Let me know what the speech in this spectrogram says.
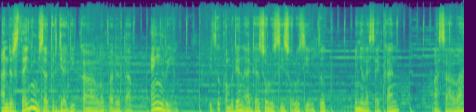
Understanding bisa terjadi kalau pada tahap angry itu kemudian ada solusi-solusi untuk menyelesaikan masalah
